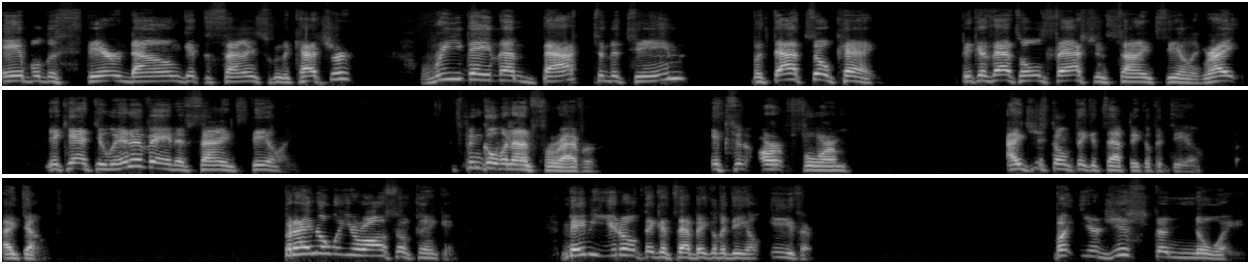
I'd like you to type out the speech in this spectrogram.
able to stare down, get the signs from the catcher, relay them back to the team. But that's okay because that's old fashioned sign stealing, right? You can't do innovative sign stealing. It's been going on forever. It's an art form. I just don't think it's that big of a deal. I don't. But I know what you're also thinking. Maybe you don't think it's that big of a deal either. But you're just annoyed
